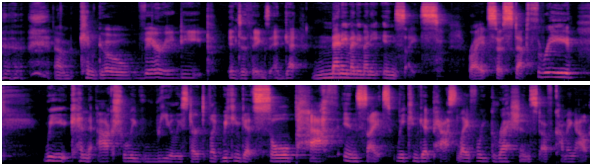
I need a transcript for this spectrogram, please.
um, can go very deep into things and get many, many, many insights, right? So, step three we can actually really start to, like we can get soul path insights. We can get past life regression stuff coming out.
